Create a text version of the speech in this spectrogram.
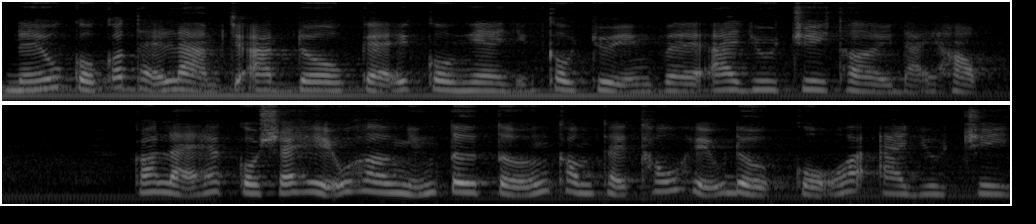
Nếu cô có thể làm cho ando kể cô nghe những câu chuyện về ayuji thời đại học, có lẽ cô sẽ hiểu hơn những tư tưởng không thể thấu hiểu được của ayuji.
